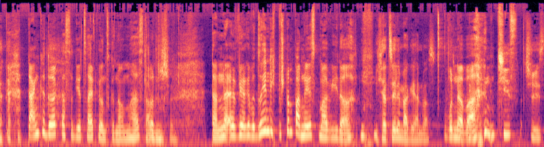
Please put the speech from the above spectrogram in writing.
Danke, Dirk, dass du dir Zeit für uns genommen hast. Und Dankeschön. dann, äh, wir sehen dich bestimmt beim nächsten Mal wieder. Ich erzähle immer gern was. Wunderbar. Tschüss. Tschüss.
